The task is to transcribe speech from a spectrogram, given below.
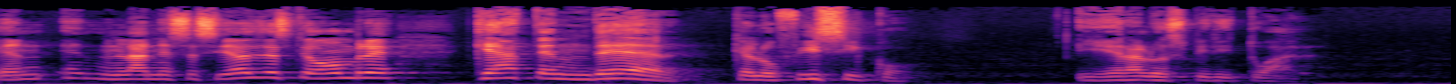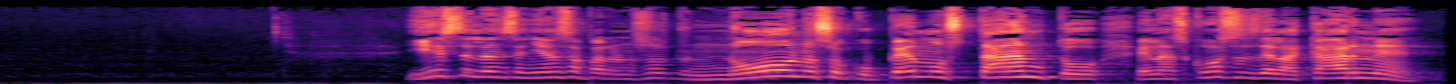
en, en las necesidades de este hombre que atender que lo físico y era lo espiritual. Y esta es la enseñanza para nosotros. No nos ocupemos tanto en las cosas de la carne.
